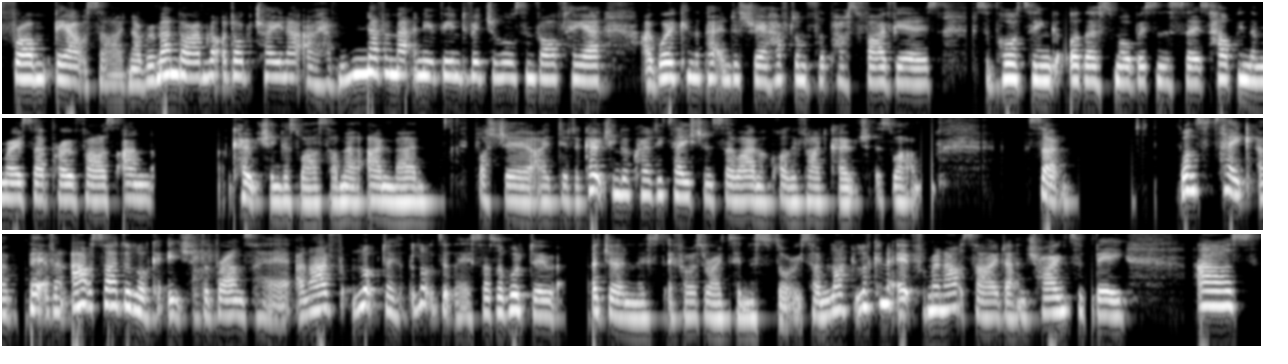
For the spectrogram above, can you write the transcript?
from the outside. Now, remember, I'm not a dog trainer. I have never met any of the individuals involved here. I work in the pet industry. I have done for the past five years, supporting other small businesses, helping them raise their profiles and coaching as well. So I'm, a, I'm um, last year I did a coaching accreditation, so I'm a qualified coach as well. So want to take a bit of an outsider look at each of the brands here, and I've looked at looked at this as I would do a journalist if I was writing a story. So I'm like looking at it from an outsider and trying to be as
